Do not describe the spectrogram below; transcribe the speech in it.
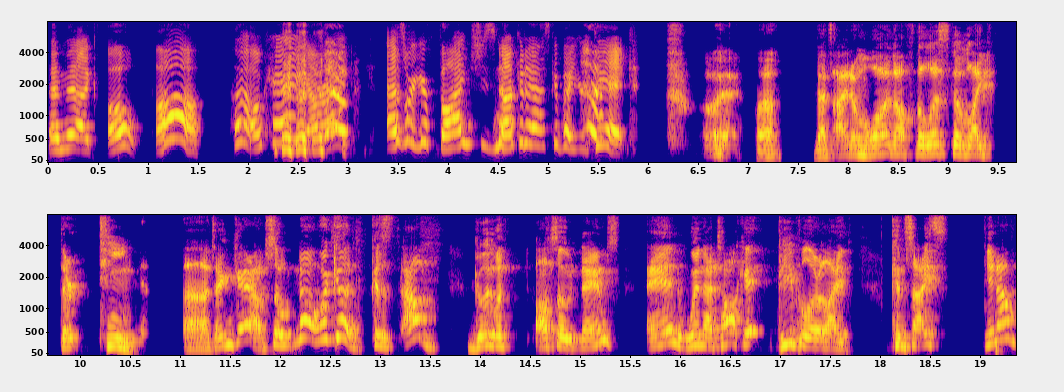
And they're like, oh, ah, huh, okay, all right. Ezra, you're fine. She's not gonna ask about your dick. Okay, well, that's item one off the list of like 13 uh, taken care of. So, no, we're good because I'm good with also names. And when I talk it, people are like concise, you know?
